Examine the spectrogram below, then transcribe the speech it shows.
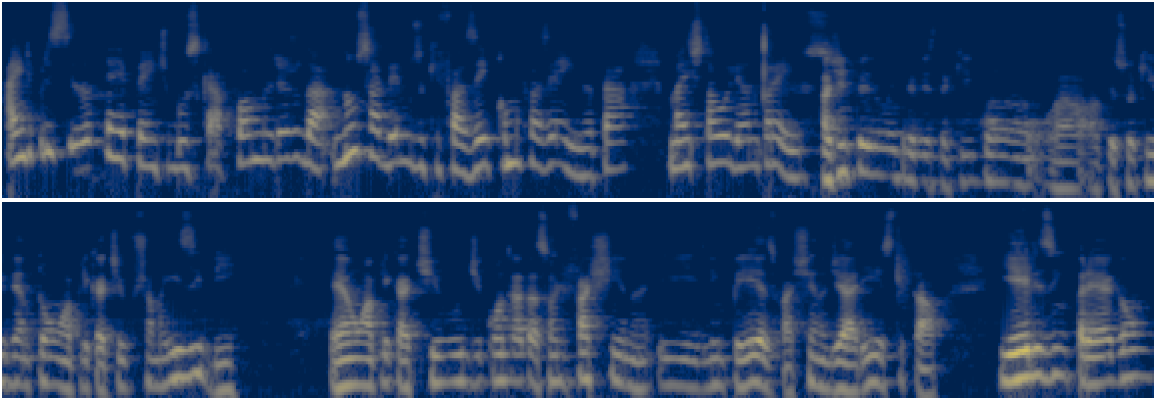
a gente precisa, de repente, buscar formas de ajudar. Não sabemos o que fazer e como fazer ainda, tá? Mas está olhando para isso. A gente fez uma entrevista aqui com a, pessoa que inventou um aplicativo que chama EasyBee. É um aplicativo de contratação de faxina e limpeza, faxina diarista e tal. E eles empregam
